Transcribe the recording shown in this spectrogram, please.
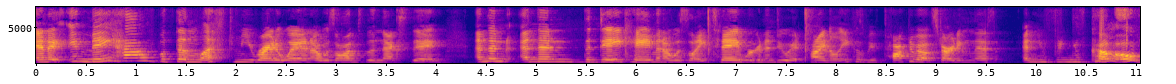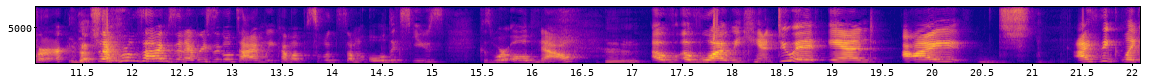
And I, it may have, but then left me right away, and I was on to the next thing. And then, and then the day came, and I was like, "Today we're gonna do it finally," because we've talked about starting this, and you've you've come over That's several times, and every single time we come up with some old excuse because we're old now hmm of of why we can't do it and i i think like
